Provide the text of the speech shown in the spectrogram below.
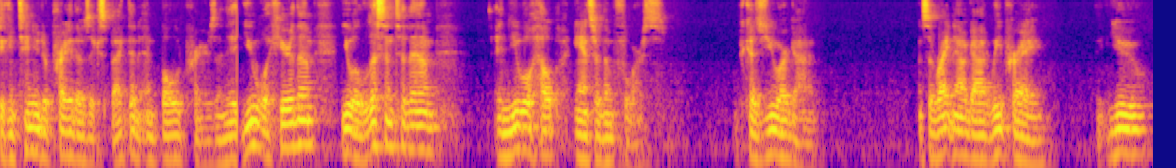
to continue to pray those expected and bold prayers, and that you will hear them, you will listen to them, and you will help answer them for us because you are God. And so, right now, God, we pray that you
